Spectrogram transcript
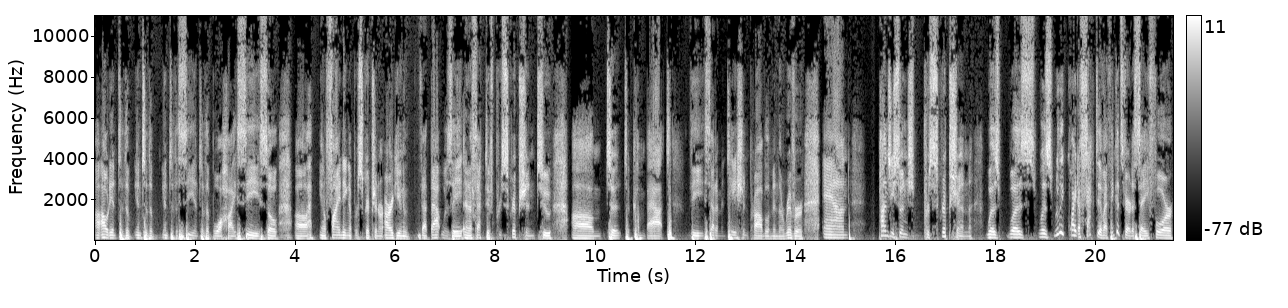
uh, out into the into the into the sea into the Bohai Sea. So uh, you know, finding a prescription or arguing that that was a an effective prescription to um, to to combat the sedimentation problem in the river and Pan Jixun's prescription was was was really quite effective. I think it's fair to say for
